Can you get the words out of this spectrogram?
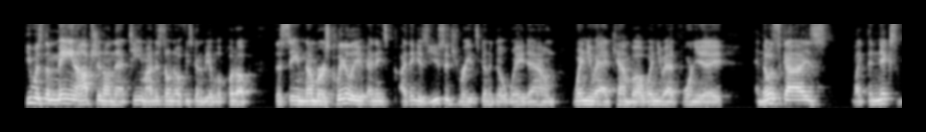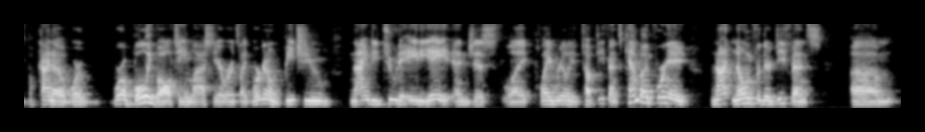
he was the main option on that team. I just don't know if he's going to be able to put up the same numbers clearly. And he's, I think his usage rate is going to go way down when you add Kemba, when you add Fournier, and those guys like the Knicks kind of were were a bully ball team last year where it's like we're going to beat you 92 to 88 and just like play really tough defense. Kemba and Fournier not known for their defense. Um,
